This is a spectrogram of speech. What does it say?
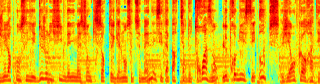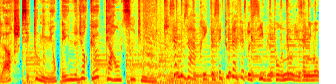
je vais leur conseiller deux jolis films d'animation qui sortent également cette semaine et c'est à partir de 3 ans. Le premier c'est Oups, j'ai encore raté l'arche, c'est tout mignon et il ne dure que 45 minutes. Ça nous a appris que c'est tout à fait possible pour nous, les animaux,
